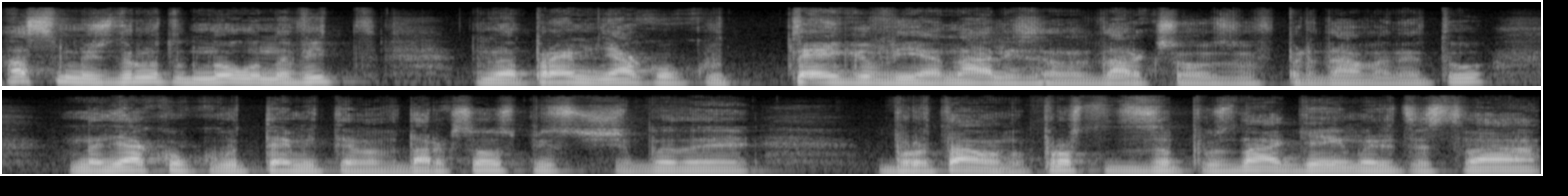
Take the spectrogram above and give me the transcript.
Аз съм, между другото, много навид да направим няколко тегави анализа на Dark Souls в предаването, на няколко от темите в Dark Souls. Мисля, че ще бъде брутално. Просто да запозная геймерите с това,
